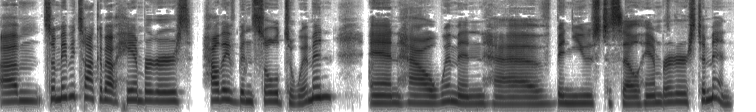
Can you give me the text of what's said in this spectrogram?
Um, so maybe talk about hamburgers, how they've been sold to women, and how women have been used to sell hamburgers to men.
